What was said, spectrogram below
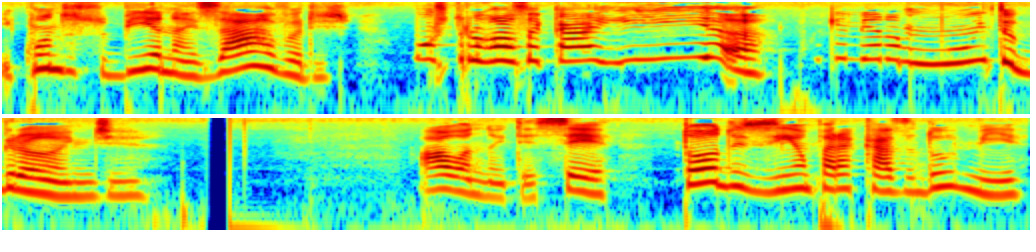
E quando subia nas árvores, Monstro Rosa caía, porque ele era muito grande. Ao anoitecer, todos iam para casa dormir.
